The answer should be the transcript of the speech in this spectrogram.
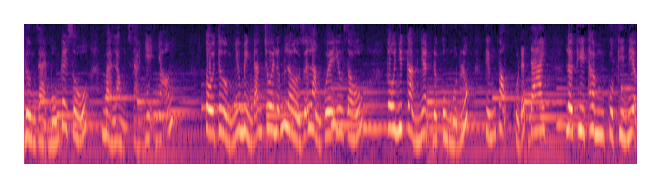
đường dài 4 cây số mà lòng sao nhẹ nhõm. Tôi tưởng như mình đang trôi lững lờ giữa làng quê yêu dấu. Tôi như cảm nhận được cùng một lúc tiếng vọng của đất đai, lời thì thầm của kỷ niệm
